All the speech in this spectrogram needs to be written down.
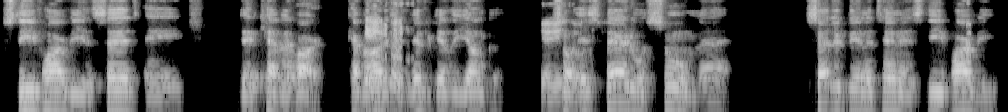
Steve Harvey and Ced's age than Kevin Hart. Kevin yeah, Hart is significantly younger. Yeah, so it's fair to assume that Cedric the Entertainer and Steve Harvey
